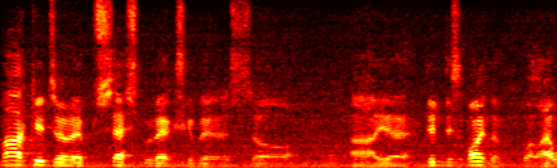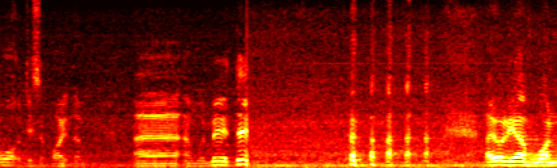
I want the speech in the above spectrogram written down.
my kids are obsessed with excavators. So I uh, didn't disappoint them. Well, I won't disappoint them. Uh, and we made this. I only have one.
